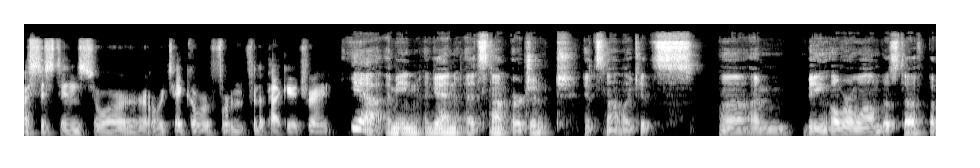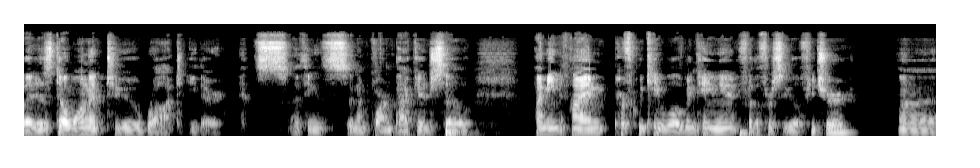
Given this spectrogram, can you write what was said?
assistance or or takeover for for the package, right? Yeah, I mean, again, it's not urgent. It's not like it's uh, I'm being overwhelmed with stuff, but I just don't want it to rot either. It's I think it's an important package, so I mean, I'm perfectly capable of maintaining it for the foreseeable future. Uh,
